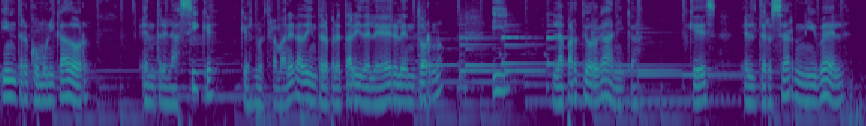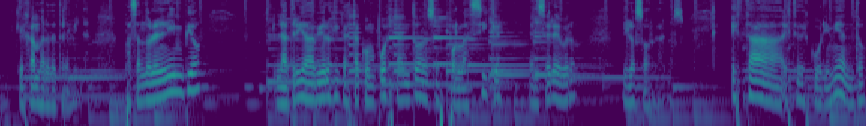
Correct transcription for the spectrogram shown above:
intercomunicador entre la psique, que es nuestra manera de interpretar y de leer el entorno, y la parte orgánica, que es el tercer nivel que Hammer determina. Pasándolo en limpio, la tríada biológica está compuesta entonces por la psique, el cerebro y los órganos. este descubrimiento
